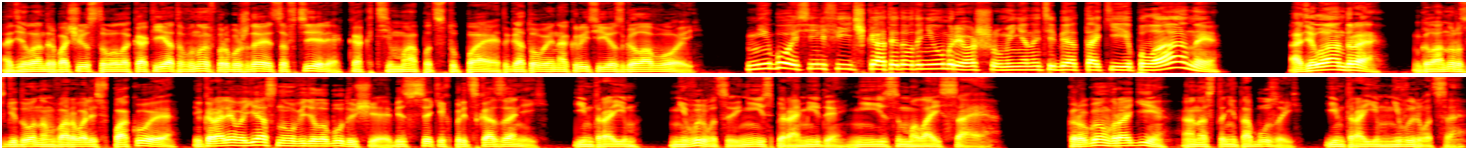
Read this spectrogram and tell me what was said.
Адиландра почувствовала, как яд вновь пробуждается в теле, как тьма подступает, готовая накрыть ее с головой. «Не бойся, эльфичка, от этого ты не умрешь. У меня на тебя такие планы!» «Адиландра!» Галанор с Гедоном ворвались в покое, и королева ясно увидела будущее, без всяких предсказаний. Им троим не вырваться ни из пирамиды, ни из Малайсая. Кругом враги, она станет обузой. Им троим не вырваться.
